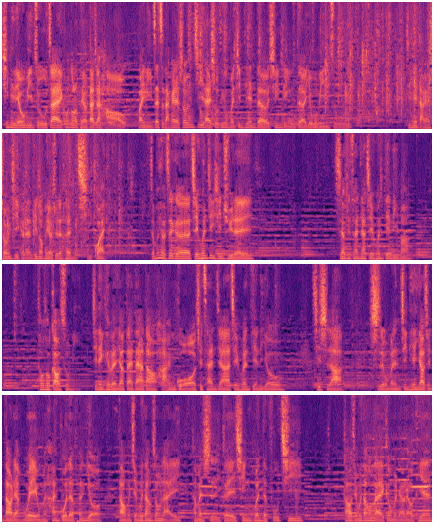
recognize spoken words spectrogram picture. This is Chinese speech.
心灵的游牧民族，在空中的朋友，大家好！欢迎您再次打开的收音机来收听我们今天的心灵的游牧民族。今天打开收音机，可能听众朋友觉得很奇怪，怎么有这个结婚进行曲嘞？是要去参加结婚典礼吗？偷偷告诉你，今天 Kevin 要带大家到韩国去参加结婚典礼哦。其实啊，是我们今天邀请到两位我们韩国的朋友。到我们节目当中来，他们是一对新婚的夫妻，到节目当中来跟我们聊聊天。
